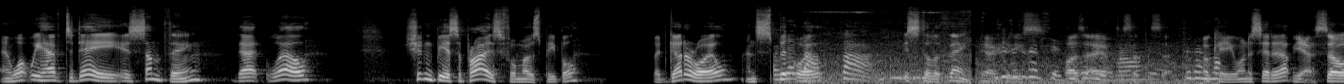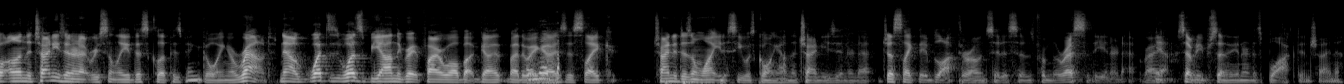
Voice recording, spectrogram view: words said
And what we have today is something that, well, shouldn't be a surprise for most people. But gutter oil and spit oil is still a thing. Yeah, can you pause it? I have to set this up. Okay, you want to set it up? Yeah, so on the Chinese internet recently, this clip has been going around. Now, what's what's beyond the Great Firewall? But by the way, guys, is like China doesn't want you to see what's going on the Chinese internet, just like they block their own citizens from the rest of the internet. Right? Yeah. Seventy percent of the internet's blocked in China.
